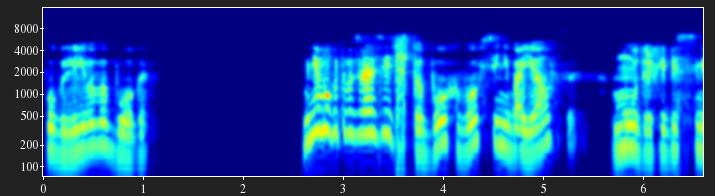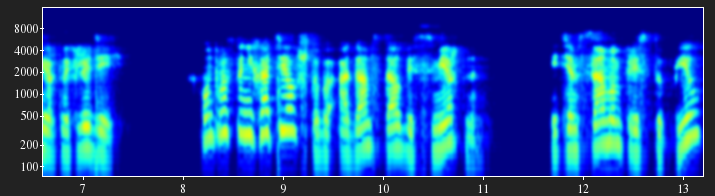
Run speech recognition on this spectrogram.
пугливого бога. Мне могут возразить, что Бог вовсе не боялся мудрых и бессмертных людей. Он просто не хотел, чтобы Адам стал бессмертным и тем самым приступил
